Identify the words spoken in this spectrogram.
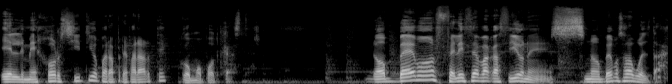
el mejor sitio para prepararte como podcaster. Nos vemos, felices vacaciones. Nos vemos a la vuelta.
